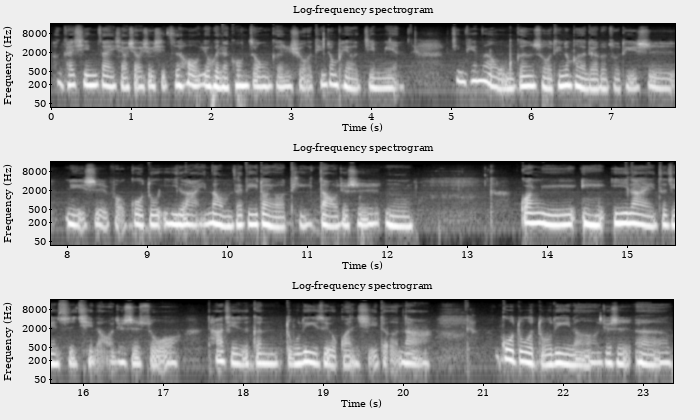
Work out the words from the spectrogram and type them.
很开心在小小休息之后又回来空中跟所有听众朋友见面。今天呢，我们跟所有听众朋友聊的主题是你是否过度依赖？那我们在第一段有提到，就是嗯，关于嗯依赖这件事情哦，就是说它其实跟独立是有关系的。那过度的独立呢，就是呃，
